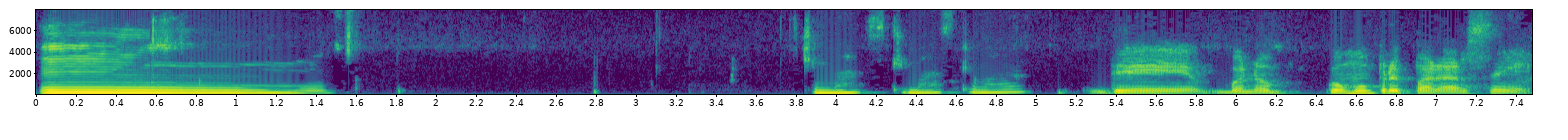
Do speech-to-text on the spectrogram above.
Mm. ¿Qué más? ¿Qué más? ¿Qué más? De, bueno, cómo prepararse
